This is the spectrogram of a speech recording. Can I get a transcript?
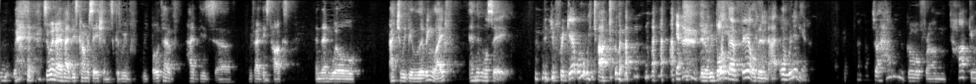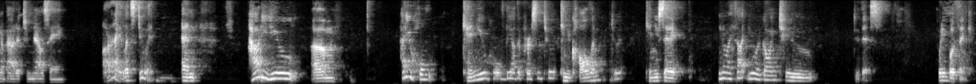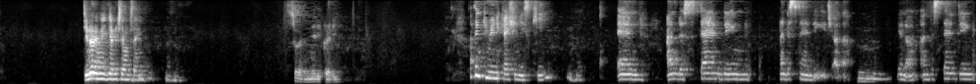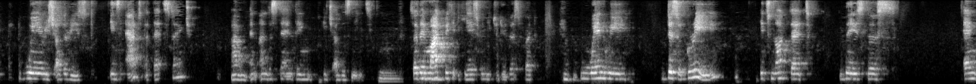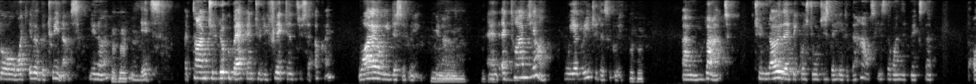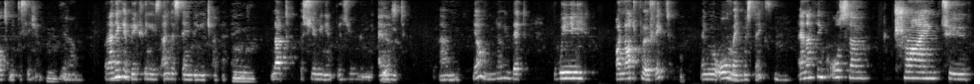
Sue and I have had these conversations because we've we both have had these uh, we've had these talks, and then we'll actually be living life, and then we'll say, "Did you forget what we talked about?" Yeah. you know, we both have failed in that already. Yeah. So how do you go from talking about it to now saying, "All right, let's do it"? And how do you um, how do you hold? Can you hold the other person to it? Can you call them to it? Can you say, you know, I thought you were going to do this. What do you both think? Do you know what I mean? Do you understand what I'm saying? Mhm. Sort of nitty gritty. I think communication is key Mhm. and understanding understanding each other. Mhm. You know, understanding where each other is is at at that stage, um, and understanding each other's needs. Mm, So there might be yes, we need to do this, but Mhm. when we disagree, it's not that there's this anger or whatever between us, you know. mhm, Mhm. It's a time to look back and to reflect and to say, okay, why are we disagreeing? You know, mm, and at times, yeah, we agree to disagree. mhm, Um, but to know that because George is the head of the house, he's the one that makes the, the ultimate decision, mm, you know. But I think a big thing is understanding each other and not assuming and presuming and Yes. um, yeah, knowing that we are not perfect and we all make mistakes. Mhm. And I think also trying to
